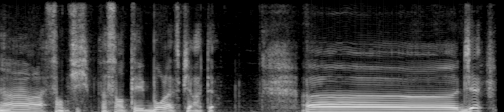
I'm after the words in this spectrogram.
on l'a senti. Ça sentait bon l'aspirateur. Euh, Jeff,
